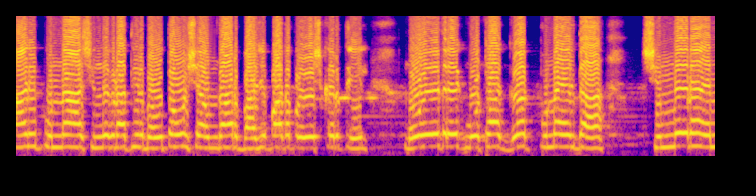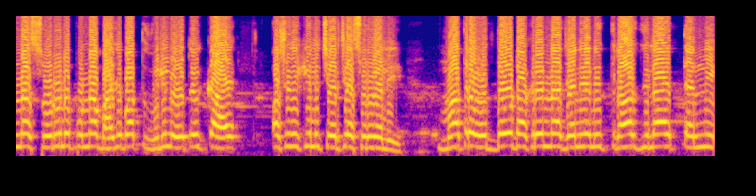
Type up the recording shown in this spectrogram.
आणि पुन्हा शिंदेगडातील बहुतांश आमदार भाजपात प्रवेश करतील. नवळे तर एक मोठा गट पुन्हा एकदा शिंदेरा यांना सोडून पुन्हा भाजपात विलीन होतोय काय? अशी देखील चर्चा सुरू झाली. मात्र उद्धव ठाकरेंना ज्यांनी ज्यांनी त्रास दिला त्यांनी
